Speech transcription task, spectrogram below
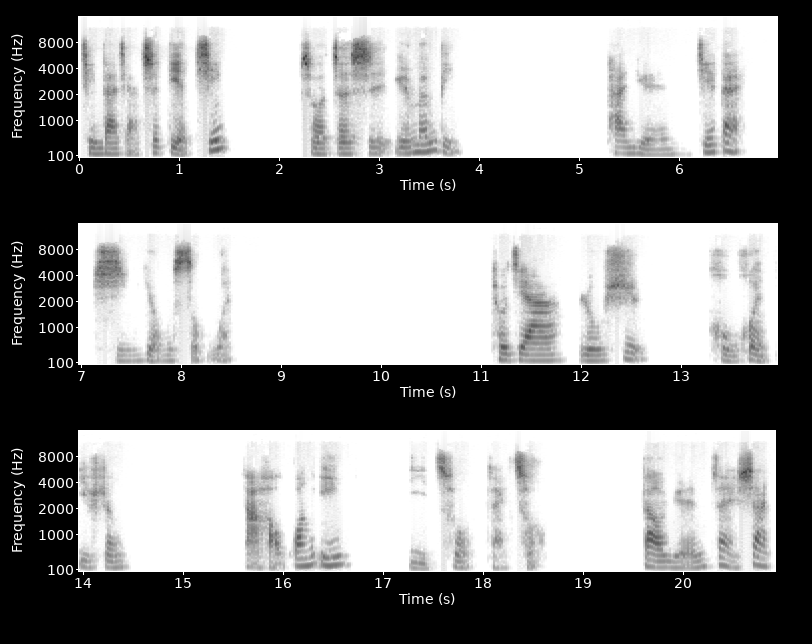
请大家吃点心。说这是云门饼，攀缘接待，时有所闻。出家如是，胡混一生，大好光阴，一错再错，道缘再善，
